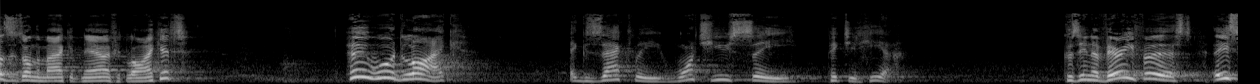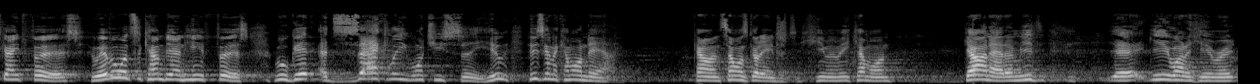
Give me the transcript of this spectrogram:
is on the market now if you'd like it. Who would like exactly what you see pictured here? Because in the very first, Eastgate first, whoever wants to come down here first will get exactly what you see. Who, who's going to come on down? Come on, someone's got to humour me. Come on. Go on, Adam. You, yeah, you want to humour it.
